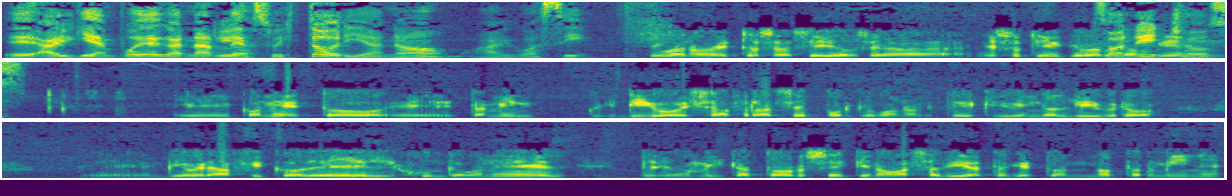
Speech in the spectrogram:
eh, alguien puede ganarle a su historia, ¿no? Algo así. Y bueno, esto es así, o sea, eso tiene que ver Son también eh, con esto. eh, también digo esa frase porque, bueno, estoy escribiendo el libro eh, biográfico de él, junto con él, desde 2014, que no va a salir hasta que esto no termine,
